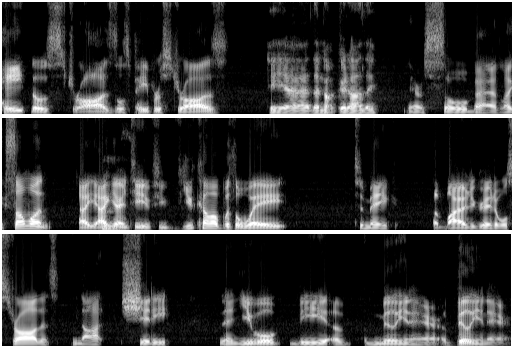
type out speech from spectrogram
hate those straws, those paper straws. yeah, they're not good, are they? They're so bad. Like someone, I, I Hmm. guarantee you, if you if you come up with a way to make a biodegradable straw that's not shitty, then you will be a, a millionaire, a billionaire,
